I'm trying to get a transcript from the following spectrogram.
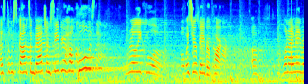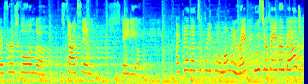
as the Wisconsin Badger. Xavier, how cool was that? Really cool. What was your favorite part? Uh, when I made my first goal in the Wisconsin stadium. Heck yeah, that's a pretty cool moment, right? Who's your favorite Badger?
